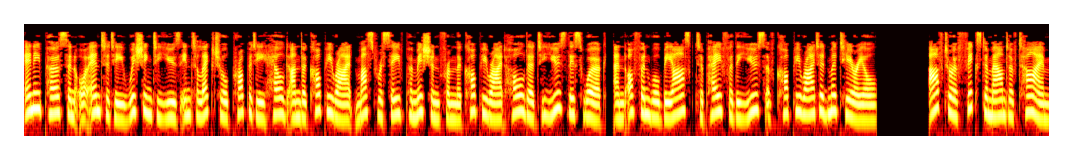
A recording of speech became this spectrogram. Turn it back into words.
Any person or entity wishing to use intellectual property held under copyright must receive permission from the copyright holder to use this work, and often will be asked to pay for the use of copyrighted material. After a fixed amount of time,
